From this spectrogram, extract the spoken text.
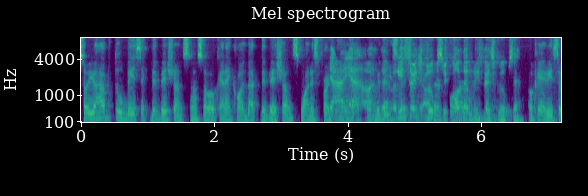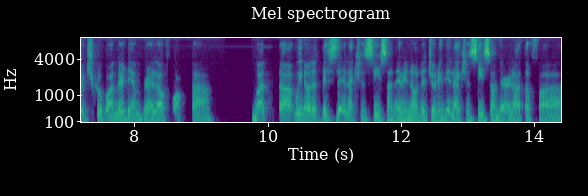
so you have two basic divisions, no? So can I call that divisions? One is for Yeah, the, yeah. uh, the research, research groups, we call them research groups. Yeah. okay, research group under the umbrella of Octa. But uh, we know that this is the election season, and we know that during the election season there are a lot of uh,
